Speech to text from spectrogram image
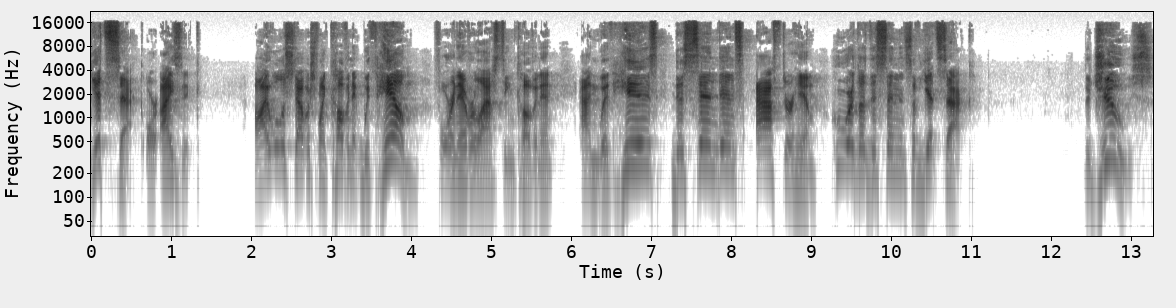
Yitzhak or Isaac. I will establish my covenant with him for an everlasting covenant and with his descendants after him. Who are the descendants of Yitzhak? The Jews.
